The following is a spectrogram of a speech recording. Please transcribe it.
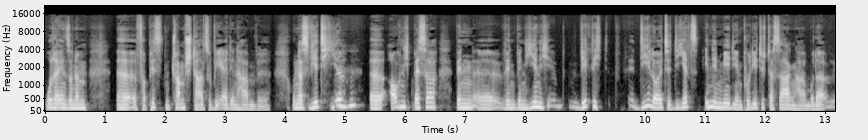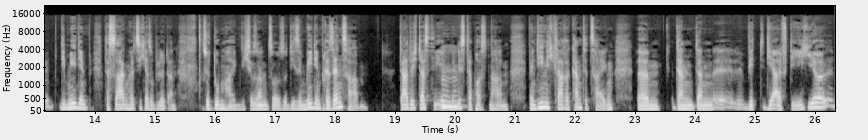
oder in so einem äh, verpissten Trump-Staat, so wie er den haben will. Und das wird hier Mhm. äh, auch nicht besser, wenn, äh, wenn, wenn hier nicht wirklich die Leute, die jetzt in den Medien politisch das Sagen haben oder die Medien, das Sagen hört sich ja so blöd an, so dumm eigentlich, sondern so, so diese Medienpräsenz haben. Dadurch, dass die eben Mhm. Ministerposten haben. Wenn die nicht klare Kante zeigen, ähm, dann, dann äh, wird die AfD hier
